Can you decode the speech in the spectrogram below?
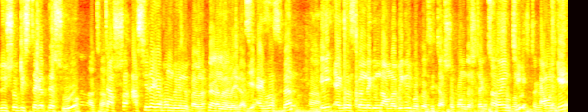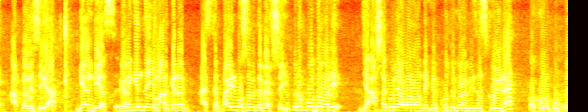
দুইশো বিশ টাকাতে শুরু। আচ্ছা। চারশো আশি টাকা পর্যন্ত কিন্তু লাইট আছে। ফ্যান। এই ফ্যানটা কিন্তু আমরা বিক্রি করতেছি চারশো পঞ্চাশ টাকা। ছয় ইঞ্চি এমনকি আপনার হচ্ছে গ্যারান্টি আছে। আমি কিন্তু এই মার্কেটে আজকে বাইশ বছরের ব্যবসায়ী। বলতে পারি। যে আশা করি আল্লাহর আমাদের ক্ষতি করে বিজনেস করি না কখনো করতে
